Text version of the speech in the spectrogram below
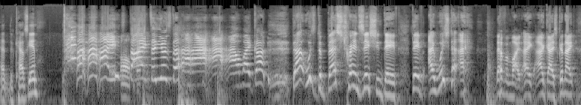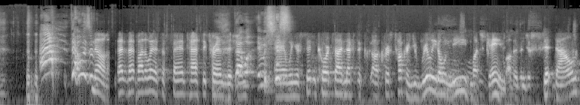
at the Cavs game? He's dying to use the. oh my god, that was the best transition, Dave. Dave, I wish that I. Never mind. I, I guys, good night. That was a, No, that, that by the way, that's a fantastic transition. That was, it was just. and when you're sitting courtside next to uh, Chris Tucker, you really don't need much game other than just sit down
